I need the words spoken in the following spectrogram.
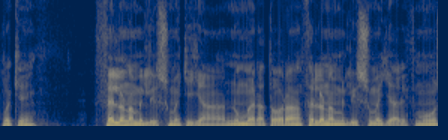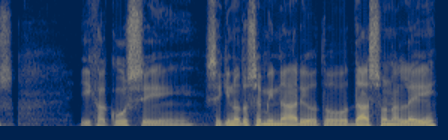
OK. Okay. Θέλω να μιλήσουμε και για νούμερα τώρα. Θέλω να μιλήσουμε για αριθμούς. Είχα ακούσει σε εκείνο το σεμινάριο το Ντάσο να λέει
